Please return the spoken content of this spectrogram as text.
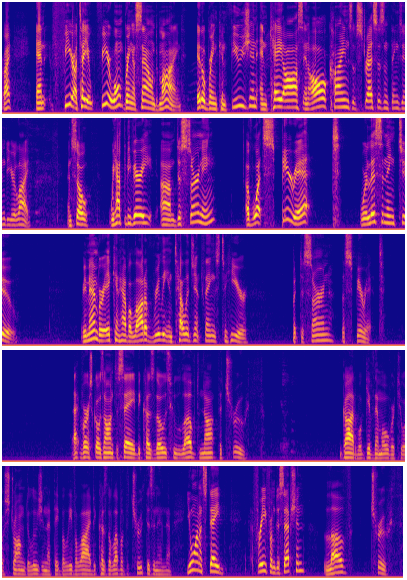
right? And fear, I'll tell you, fear won't bring a sound mind. It'll bring confusion and chaos and all kinds of stresses and things into your life. And so we have to be very um, discerning of what spirit we're listening to. Remember, it can have a lot of really intelligent things to hear, but discern the spirit. That verse goes on to say, Because those who loved not the truth God will give them over to a strong delusion that they believe a lie because the love of the truth isn't in them. You want to stay free from deception? Love truth.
